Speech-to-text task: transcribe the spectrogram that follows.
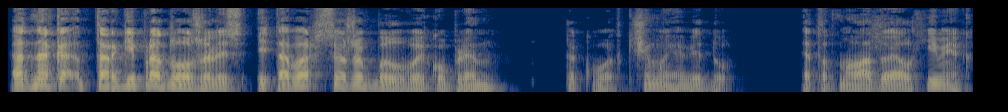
Однако торги продолжились, и товар все же был выкуплен. Так вот, к чему я веду? Этот молодой алхимик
